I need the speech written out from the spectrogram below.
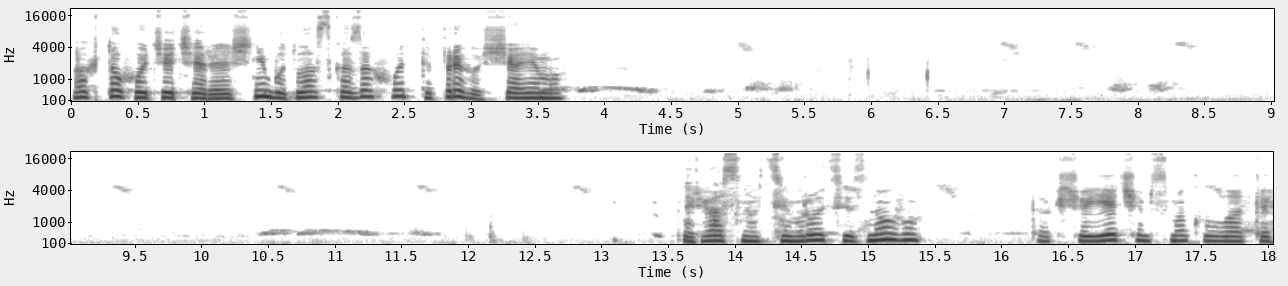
А хто хоче черешні, будь ласка, заходьте, пригощаємо. Рясно в цім році знову, так що є чим смакувати.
